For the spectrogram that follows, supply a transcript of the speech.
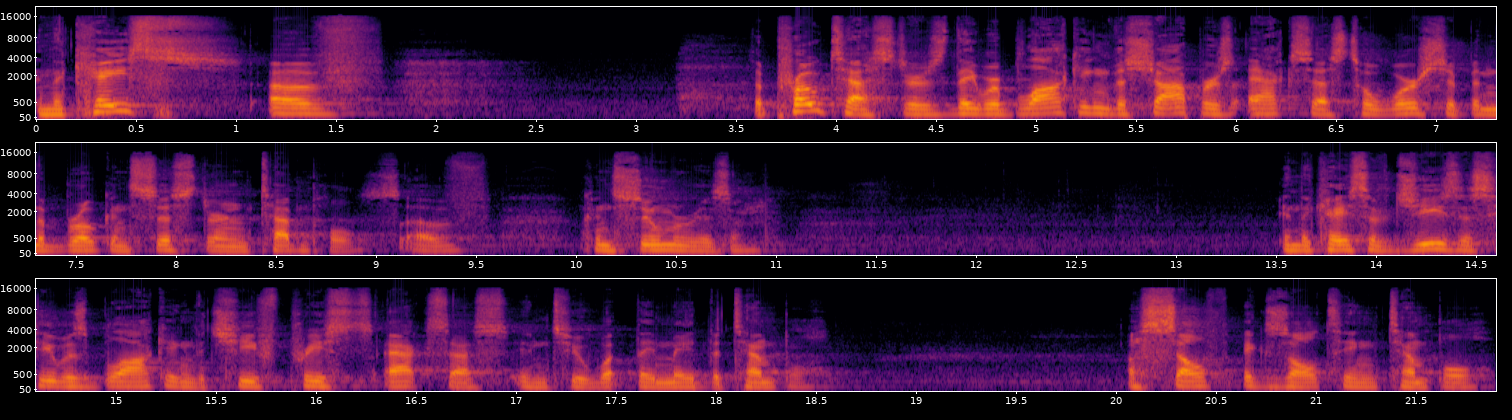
In the case of the protesters, they were blocking the shoppers' access to worship in the broken cistern temples of consumerism. In the case of Jesus, he was blocking the chief priests' access into what they made the temple a self exalting temple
